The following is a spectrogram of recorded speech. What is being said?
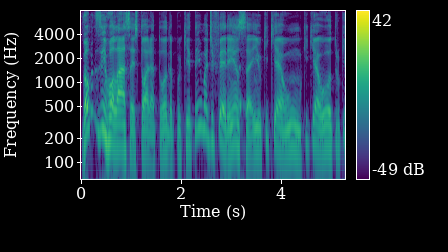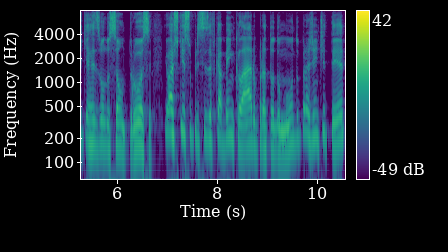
Vamos desenrolar essa história toda, porque tem uma diferença aí, o que, que é um, o que, que é outro, o que, que a resolução trouxe. Eu acho que isso precisa ficar bem claro para todo mundo, para a gente ter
